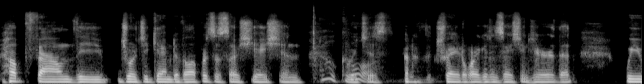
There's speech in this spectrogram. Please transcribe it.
helped found the Georgia Game Developers Association, oh, cool. which is kind of the trade organization here that we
